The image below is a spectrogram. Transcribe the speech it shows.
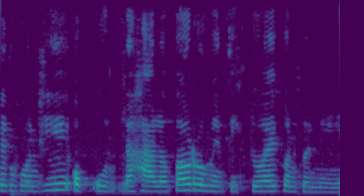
เป็นคนที่อบอุ่นนะคะ แล้วก็โรแมนติกด้วยคนคนนี้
